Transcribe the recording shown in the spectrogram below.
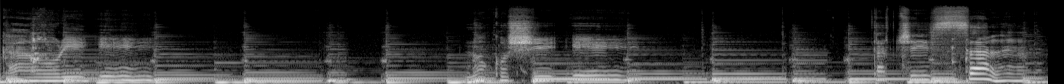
香り残し立ち去れ。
